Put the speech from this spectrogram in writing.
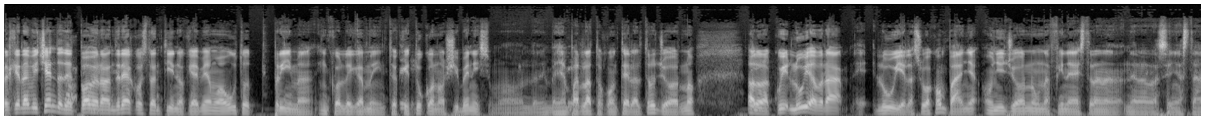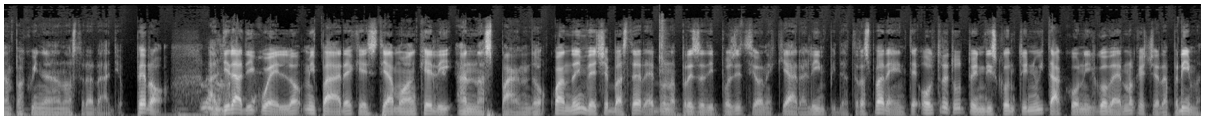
Perché la vicenda del povero Andrea Costantino che abbiamo avuto prima in collegamento, che tu conosci benissimo, ne abbiamo parlato con te l'altro giorno, allora qui lui avrà, lui e la sua compagna, ogni giorno una finestra nella rassegna stampa qui nella nostra radio. Però al di là di quello mi pare che stiamo anche lì annaspando, quando invece basterebbe una presa di posizione chiara, limpida, trasparente, oltretutto in discontinuità con il governo che c'era prima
